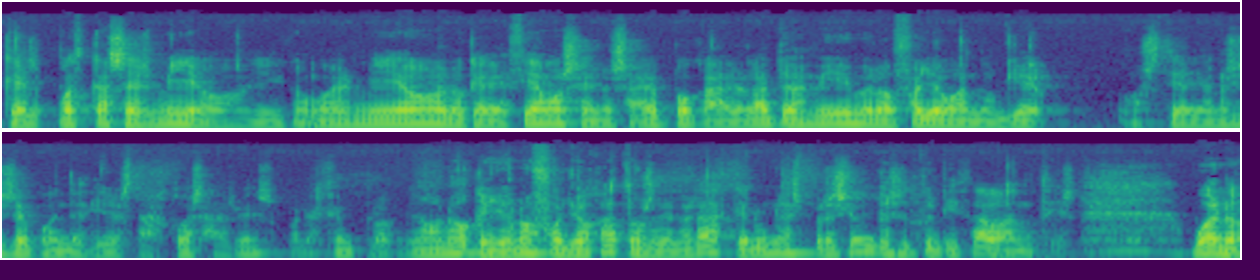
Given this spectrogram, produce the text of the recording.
que el podcast es mío y como es mío, lo que decíamos en esa época, el gato es mío y me lo follo cuando quiero. Hostia, ya no sé si se pueden decir estas cosas, ¿ves? Por ejemplo, no, no, que yo no follo gatos, de verdad, que era una expresión que se utilizaba antes. Bueno,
